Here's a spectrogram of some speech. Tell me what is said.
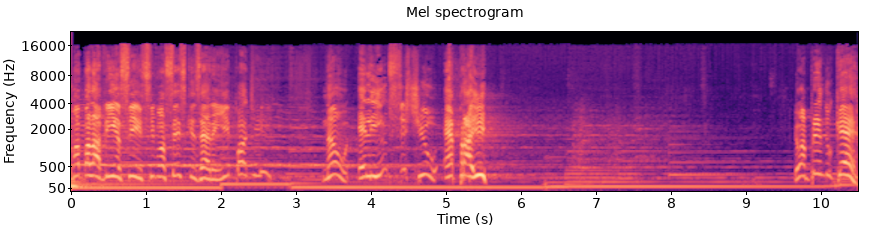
uma palavrinha assim, se vocês quiserem ir, pode ir. Não, ele insistiu, é para ir. Eu aprendo o quê?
